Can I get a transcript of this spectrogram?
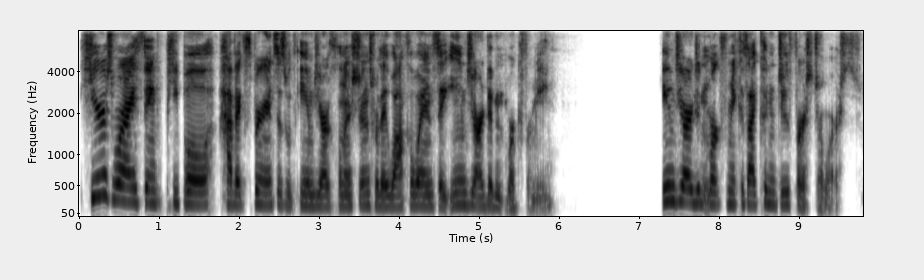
here's where I think people have experiences with EMDR clinicians where they walk away and say, EMDR didn't work for me. EMDR didn't work for me because I couldn't do first or worst.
